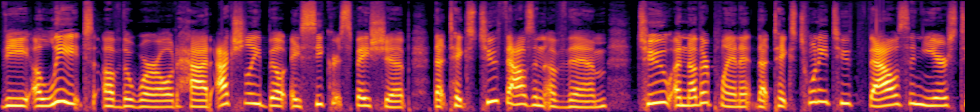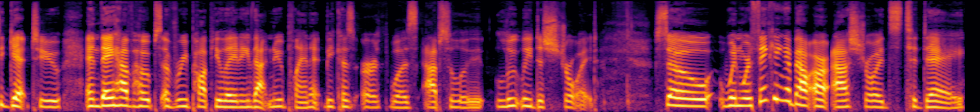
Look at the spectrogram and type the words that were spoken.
The elite of the world had actually built a secret spaceship that takes 2,000 of them to another planet that takes 22,000 years to get to, and they have hopes of repopulating that new planet because Earth was absolutely destroyed. So, when we're thinking about our asteroids today,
